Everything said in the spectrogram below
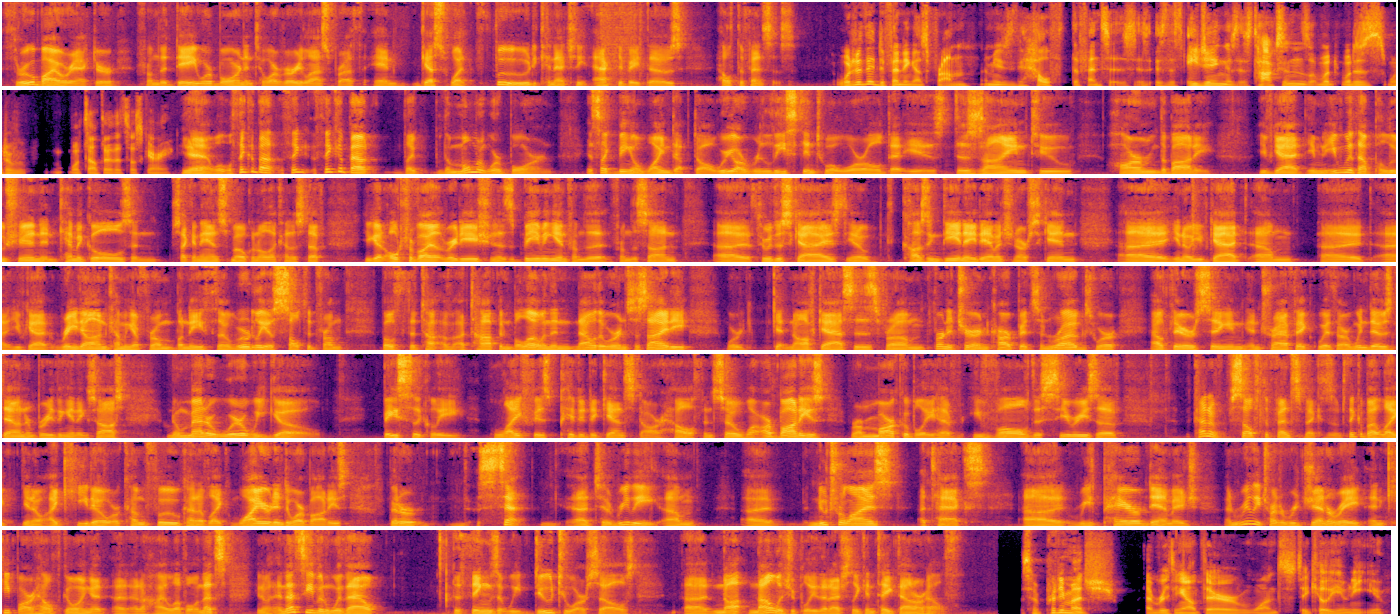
through a bioreactor from the day we're born until our very last breath. And guess what? Food can actually activate those health defenses. What are they defending us from? I mean, health defenses. Is, is this aging? Is this toxins? What what is what are what's out there that's so scary? Yeah, well, think about think think about like the moment we're born. It's like being a wind-up doll. We are released into a world that is designed to harm the body. You've got even even without pollution and chemicals and secondhand smoke and all that kind of stuff, you got ultraviolet radiation that's beaming in from the from the sun uh, through the skies, you know, causing DNA damage in our skin. Uh, you know, you've got um, uh, uh you've got radon coming up from beneath, so we're really assaulted from both the top, top and below. And then now that we're in society, we're getting off gases from furniture and carpets and rugs. We're out there sitting in, in traffic with our windows down and breathing in exhaust. No matter where we go, basically life is pitted against our health. And so our bodies remarkably have evolved a series of kind of self-defense mechanisms. Think about like, you know, Aikido or Kung Fu kind of like wired into our bodies that are set uh, to really um, uh, neutralize attacks, uh, repair damage, and really try to regenerate and keep our health going at, at, at, a high level. And that's you know, and that's even without the things that we do to ourselves, uh, not knowledgeably, that actually can take down our health. So pretty much everything out there wants to kill you and eat you.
